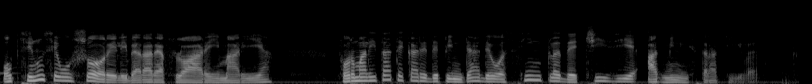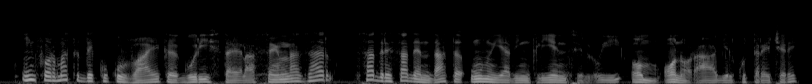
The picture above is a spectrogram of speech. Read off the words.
obținuse ușor eliberarea floarei Maria, formalitate care depindea de o simplă decizie administrativă. Informat de cucuvaie că gurista e la Saint-Lazare, s-a adresat de îndată unuia din clienții lui, om onorabil cu trecere,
